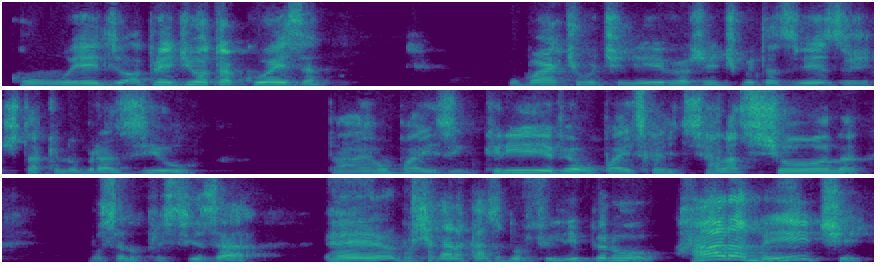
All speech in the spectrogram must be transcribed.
com eles. Eu aprendi outra coisa. O marketing multinível, a gente muitas vezes a gente está aqui no Brasil, tá? É um país incrível, é um país que a gente se relaciona. Você não precisa. É, eu vou chegar na casa do Felipe, eu não, raramente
